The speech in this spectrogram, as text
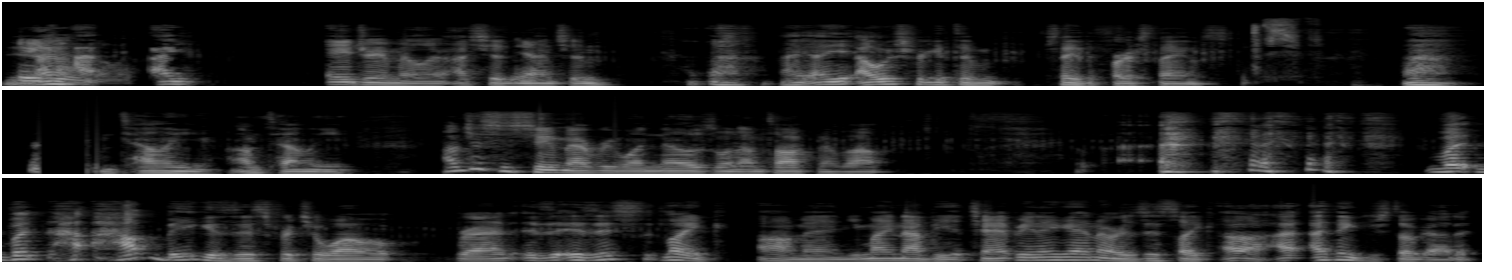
Yeah. Adrian I- Miller. Adrian Miller, I should Yeah. mention. I, I, I always forget to say the first names. I'm telling you. I'm telling you. I'll just assume everyone knows what I'm talking about. but but how, how big is this for Chihuahua, Brad? Is is this like, oh man, you might not be a champion again, or is this like, oh, I, I think you still got it?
